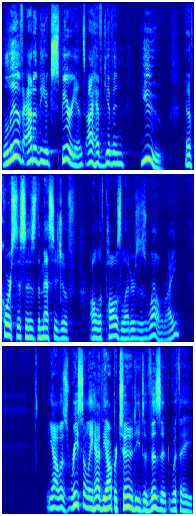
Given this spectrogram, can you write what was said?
Live out of the experience I have given you. And of course, this is the message of all of Paul's letters as well, right? Yeah, I was recently had the opportunity to visit with a,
